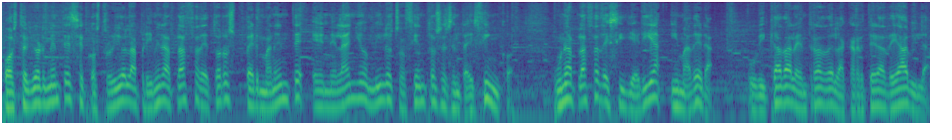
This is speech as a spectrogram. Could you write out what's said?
Posteriormente se construyó la primera plaza de toros permanente en el año 1865, una plaza de sillería y madera, ubicada a la entrada de la carretera de Ávila.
